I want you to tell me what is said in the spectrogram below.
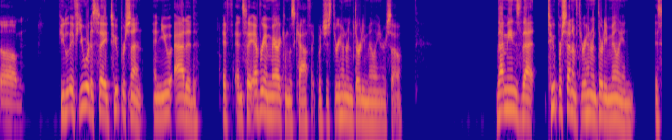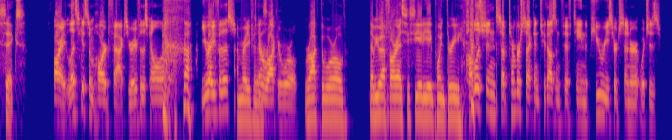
Um, If you if you were to say two percent and you added if and say every American was Catholic, which is 330 million or so, that means that two percent of 330 million is six. all right, let's get some hard facts. You ready for this, Kellen? you ready for this? I'm ready for It's this. It's gonna rock your world. Rock the world. WFR SCC 88.3. Published in September 2nd, 2015, the Pew Research Center, which is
